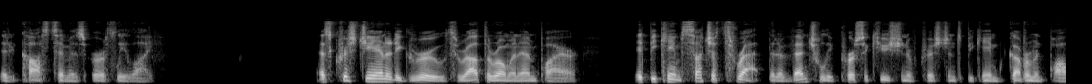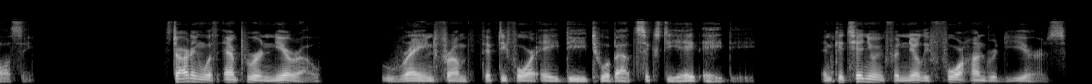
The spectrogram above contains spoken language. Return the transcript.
that it cost him his earthly life. As Christianity grew throughout the Roman Empire, it became such a threat that eventually persecution of Christians became government policy. Starting with Emperor Nero, who reigned from 54 AD to about 68 AD, and continuing for nearly 400 years,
